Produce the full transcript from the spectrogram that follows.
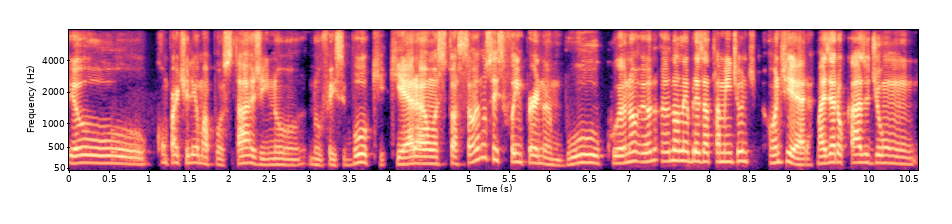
eu compartilhei uma postagem no, no Facebook que era uma situação, eu não sei se foi em Pernambuco, eu não, eu, eu não lembro exatamente onde, onde era, mas era o caso de um,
